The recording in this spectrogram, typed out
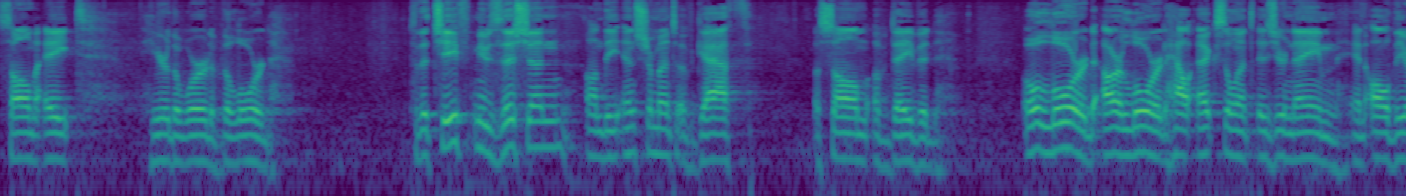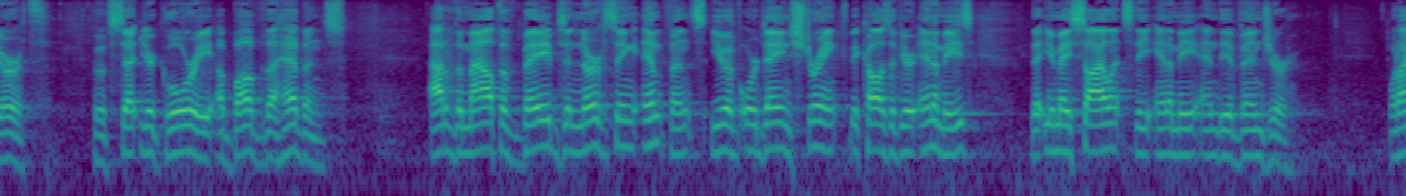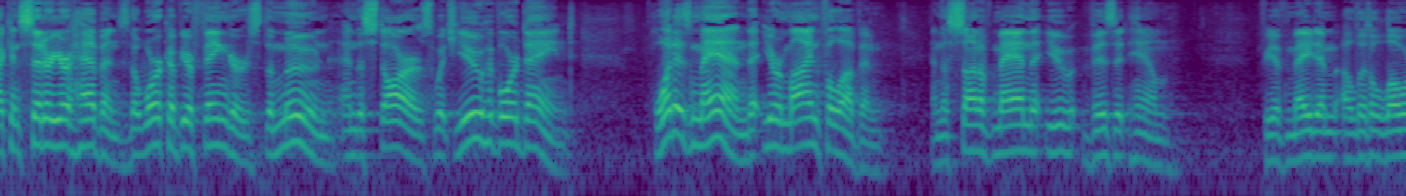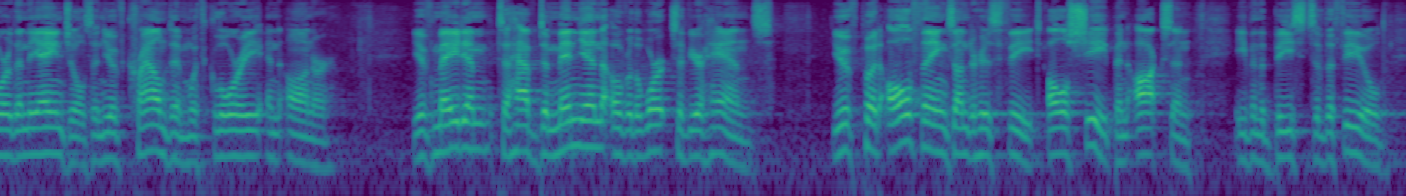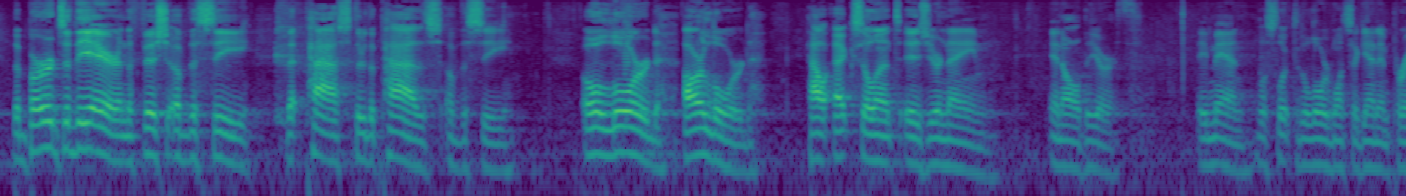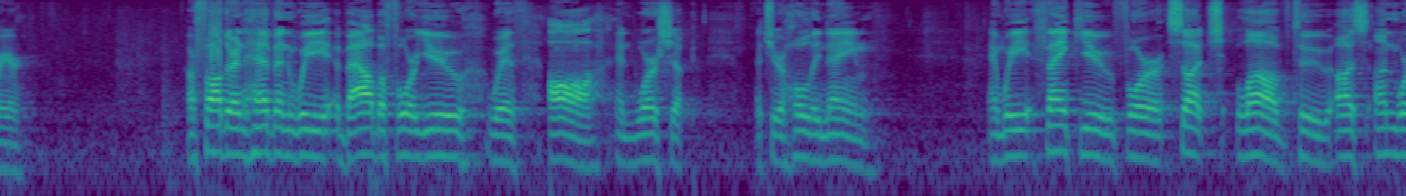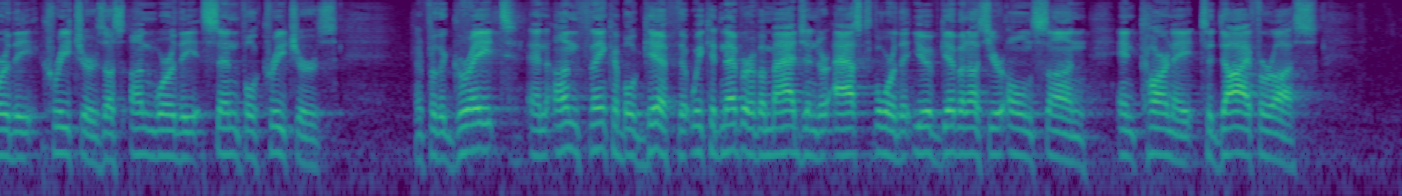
Psalm 8 Hear the word of the Lord. To the chief musician on the instrument of Gath, a psalm of David. O Lord, our Lord, how excellent is your name in all the earth, who have set your glory above the heavens. Out of the mouth of babes and nursing infants, you have ordained strength because of your enemies, that you may silence the enemy and the avenger. When I consider your heavens, the work of your fingers, the moon and the stars which you have ordained, what is man that you're mindful of him, and the Son of Man that you visit him? For you have made him a little lower than the angels, and you have crowned him with glory and honor. You have made him to have dominion over the works of your hands. You have put all things under his feet, all sheep and oxen, even the beasts of the field the birds of the air and the fish of the sea that pass through the paths of the sea. O Lord, our Lord, how excellent is your name in all the earth. Amen. Let's look to the Lord once again in prayer. Our Father in heaven, we bow before you with awe and worship at your holy name. And we thank you for such love to us unworthy creatures, us unworthy, sinful creatures, and for the great and unthinkable gift that we could never have imagined or asked for that you have given us your own Son incarnate to die for us.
